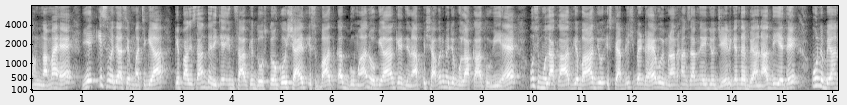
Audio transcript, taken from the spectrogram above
हंगामा है, ये इस वजह से मच गया कि पाकिस्तान तरीके इंसाफ के दोस्तों को शायद इस बात का गुमान हो गया कि जनाब, पिशावर में जो मुलाकात हुई है, उस मुलाकात के बाद जो इस्टेब्लिशमेंट है, वो इमरान खान साहब ने जो जेल के अंदर बयान दिए थे, उन बयान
